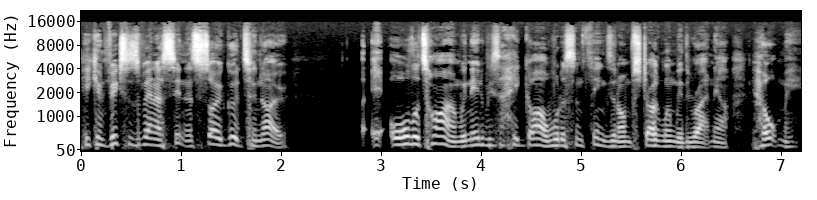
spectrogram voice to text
He convicts us of our sin. It's so good to know eh, all the time. We need to be saying, hey, God, what are some things that I'm struggling with right now? Help me.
